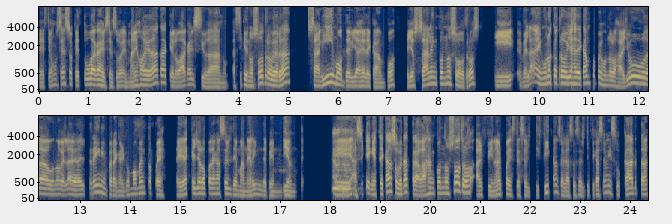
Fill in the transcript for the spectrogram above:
Eh, si es un censo, que tú hagas el censo. El manejo de data, que lo haga el ciudadano. Así que nosotros, ¿verdad? Salimos de viaje de campo, ellos salen con nosotros y, ¿verdad? En uno que otro viaje de campo, pues uno los ayuda, uno, ¿verdad? Le da el training, pero en algún momento, pues la idea es que ellos lo puedan hacer de manera independiente. Eh, así que en este caso, ¿verdad? Trabajan con nosotros, al final pues se certifican, se le hace certificación y su carta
